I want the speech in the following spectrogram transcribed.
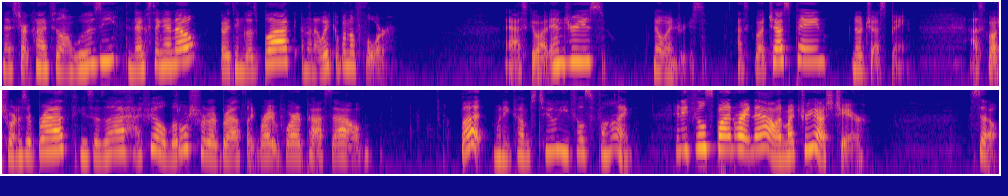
and I start kind of feeling woozy. The next thing I know, everything goes black, and then I wake up on the floor. I ask about injuries, no injuries. Ask about chest pain, no chest pain. Ask about shortness of breath. He says, uh, I feel a little short of breath, like right before I pass out. But when he comes to, he feels fine. And he feels fine right now in my triage chair. So,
